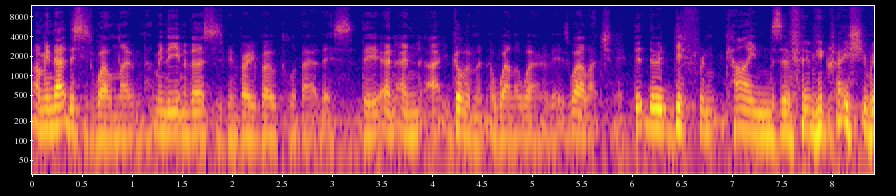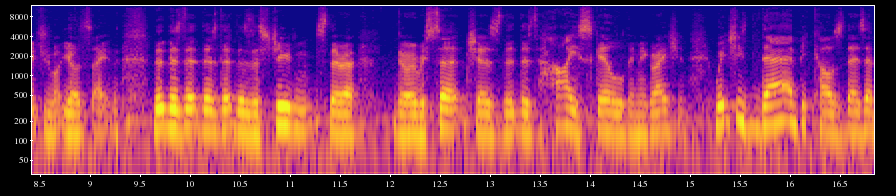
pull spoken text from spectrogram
I mean that, this is well known. I mean the university has been very vocal about this, the, and, and uh, government are well aware of it as well. Actually, there are different kinds of immigration, which is what you're saying. There's the, there's the, there's the students, there are there are researchers, there's high skilled immigration, which is there because there's a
